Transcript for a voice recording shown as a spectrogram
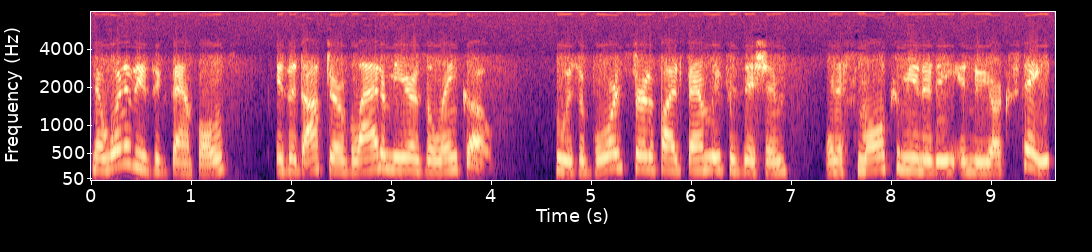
Now, one of these examples is a Dr. Vladimir Zelenko, who is a board certified family physician in a small community in New York State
